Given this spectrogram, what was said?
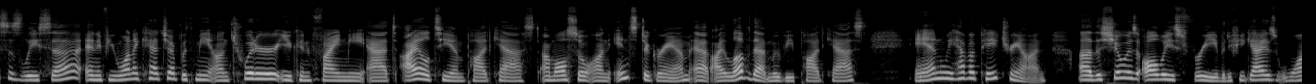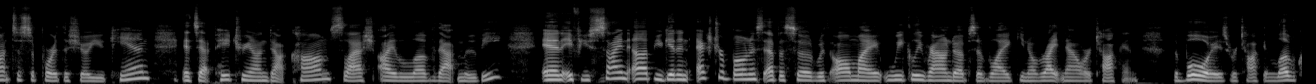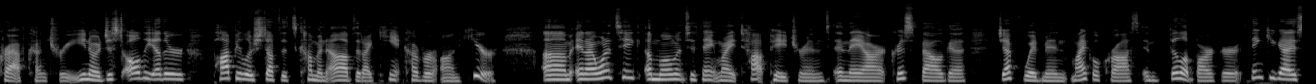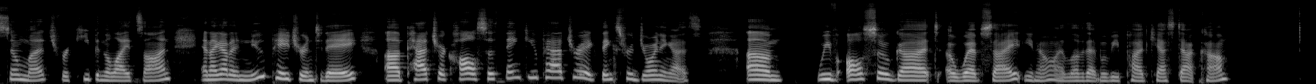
this is Lisa, and if you want to catch up with me on Twitter, you can find me at ILTM Podcast. I'm also on Instagram at I Love That Movie Podcast, and we have a Patreon. Uh, the show is always free, but if you guys want to support the show, you can. It's at patreon.com slash I love that movie. And if you sign up, you get an extra bonus episode with all my weekly roundups of like, you know, right now we're talking The Boys, we're talking Lovecraft Country, you know, just all the other popular stuff that's coming up that I can't cover on here. Um, and I want to take a moment to thank my top patrons, and they are Chris Balga, Jeff Widman, Michael Cross, and Philip Barker. Thank you guys so much for keeping the lights on. And I got a new patron today, uh, Patrick Hall. So thank you, Patrick. Thanks for joining us. Um, we've also got a website, you know, I love that movie podcast.com.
